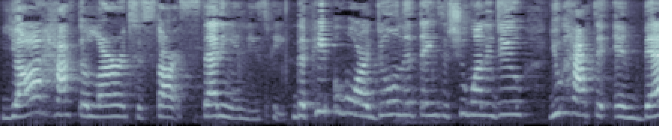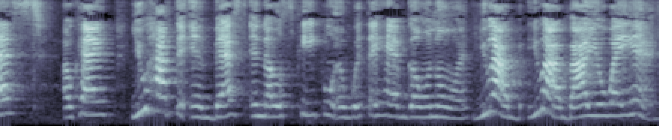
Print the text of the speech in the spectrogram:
Y'all have to learn to start studying these people. The people who are doing the things that you want to do, you have to invest okay you have to invest in those people and what they have going on you got you got to buy your way in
